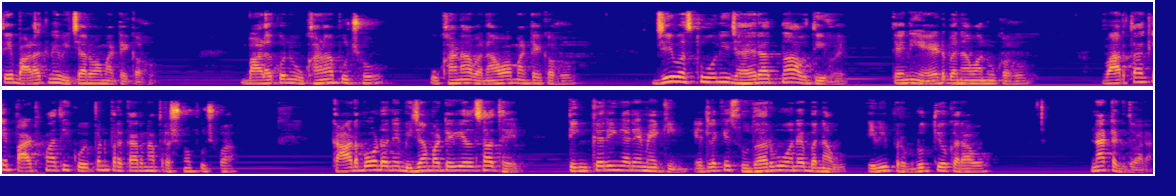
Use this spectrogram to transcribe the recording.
તે બાળકને વિચારવા માટે કહો. બાળકોને ઉખાણા પૂછો, ઉખાણા બનાવવા માટે કહો. જે વસ્તુઓની જાહેરાત ન આવતી હોય તેની એડ બનાવવાનું કહો. વાર્તા કે પાઠમાંથી કોઈ પણ પ્રકારના પ્રશ્નો પૂછવા. કાર્ડબોર્ડ અને બીજા મટીરિયલ સાથે ટિંકરિંગ અને મેકિંગ એટલે કે સુધારવું અને બનાવવું એવી પ્રવૃત્તિઓ કરાવો. નાટક દ્વારા.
